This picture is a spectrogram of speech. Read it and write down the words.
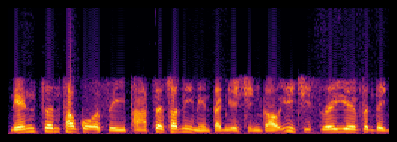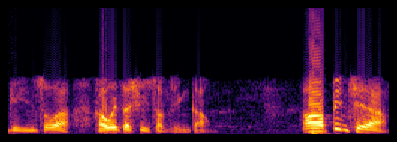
年增超过二十一趴，再创历年单月新高，预期十二月份的一个营收啊还会再续创新高，啊，并且啊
